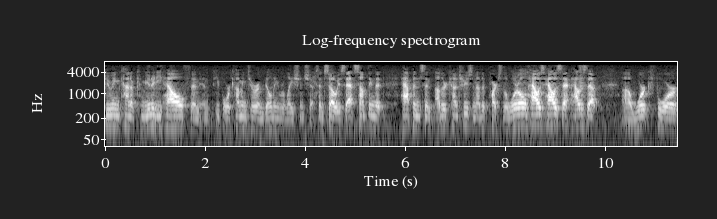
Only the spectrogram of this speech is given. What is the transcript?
doing kind of community health, and, and people were coming to her and building relationships. And so, is that something that happens in other countries, in other parts of the world? How, is, how, is that, how does that uh, work for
